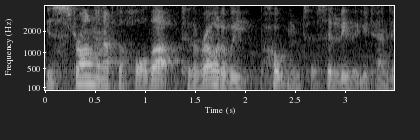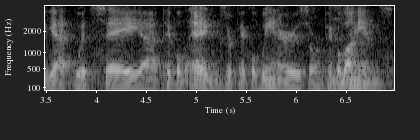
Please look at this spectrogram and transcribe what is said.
is strong enough to hold up to the relatively potent acidity that you tend to get with, say, uh, pickled eggs or pickled wieners or pickled Mhm. onions.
